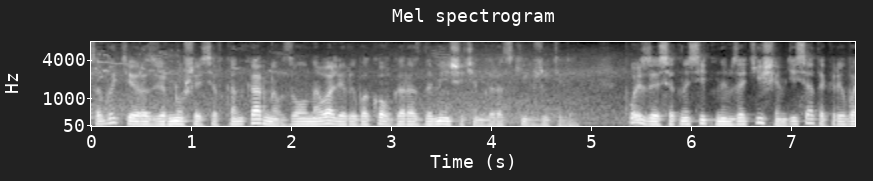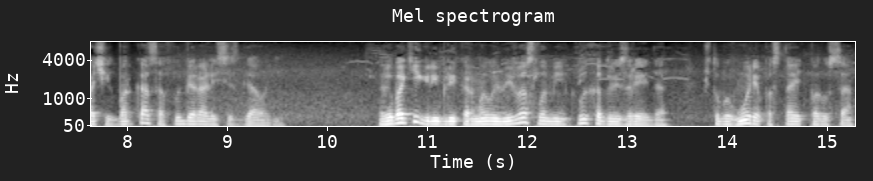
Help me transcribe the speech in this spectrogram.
События, развернувшиеся в Конкарно, взволновали рыбаков гораздо меньше, чем городских жителей. Пользуясь относительным затишьем, десяток рыбачьих баркасов выбирались из гавани. Рыбаки гребли кормовыми веслами к выходу из рейда, чтобы в море поставить паруса.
